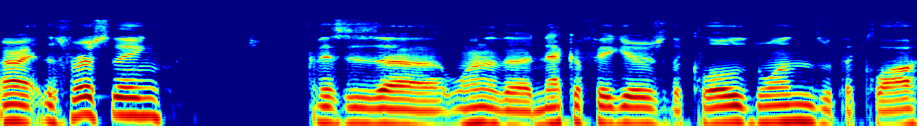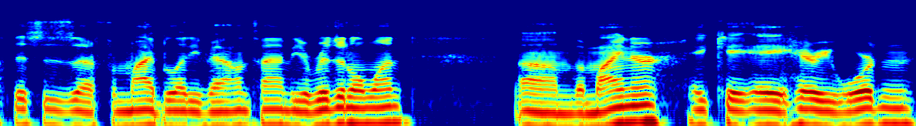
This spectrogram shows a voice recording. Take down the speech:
All right, this first thing. This is uh, one of the NECA figures, the closed ones with the cloth. This is uh, from My Bloody Valentine, the original one. Um, the miner, aka Harry Warden.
